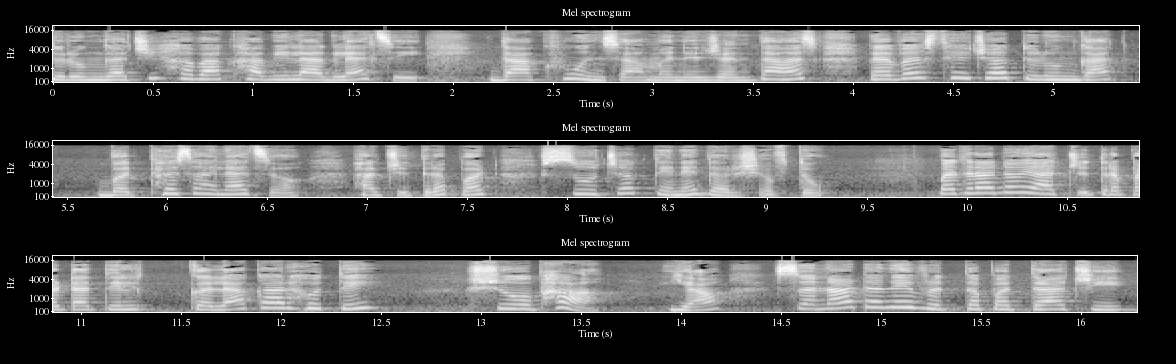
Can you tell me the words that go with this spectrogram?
तुरुंगाची हवा खावी लागल्याचे दाखवून सामान्य जनताच व्यवस्थेच्या तुरुंगात बद्ध झाल्याचं हा चित्रपट सूचकतेने दर्शवतो. मित्रांनो या चित्रपटातील कलाकार होते शोभा या सनाटने वृत्तपत्राची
